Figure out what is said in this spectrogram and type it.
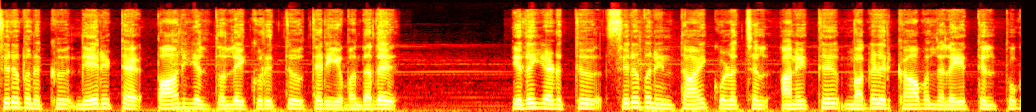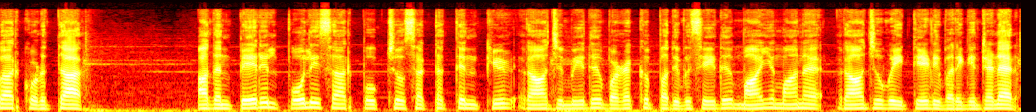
சிறுவனுக்கு நேரிட்ட பாலியல் தொல்லை குறித்து தெரிய வந்தது இதையடுத்து சிறுவனின் தாய் குளச்சல் அனைத்து மகளிர் காவல் நிலையத்தில் புகார் கொடுத்தார். அதன் பேரில் போலீசார் போக்சோ சட்டத்தின் கீழ் ராஜு மீது வழக்கு பதிவு செய்து மாயமான ராஜுவை தேடி வருகின்றனர்.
